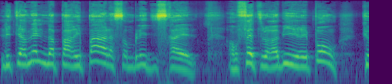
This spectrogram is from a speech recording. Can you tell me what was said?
l'Éternel n'apparaît pas à l'assemblée d'Israël? En fait, le rabbi répond que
